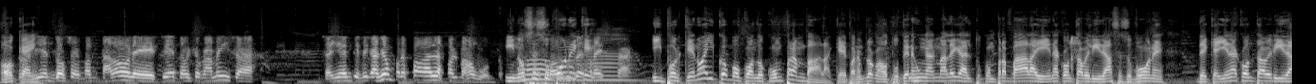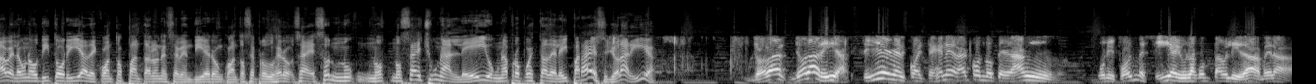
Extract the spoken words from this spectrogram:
Ok. 10, 12 pantalones, 7, 8 camisas, sin identificación, pero es para darle palmas a un mundo. Y no se Oh. supone que. ¿Y por qué no hay como cuando compran balas? Que, por ejemplo, cuando tú tienes un arma legal, tú compras balas y hay una contabilidad, se supone, de que hay una contabilidad, ¿verdad? Una auditoría de cuántos pantalones se vendieron, cuántos se produjeron. O sea, eso no, no, no se ha hecho una ley o una propuesta de ley para eso. Yo la haría. Yo la, yo la haría. Sí, en el cuartel general, cuando te dan uniforme, sí, hay una contabilidad. Mira,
